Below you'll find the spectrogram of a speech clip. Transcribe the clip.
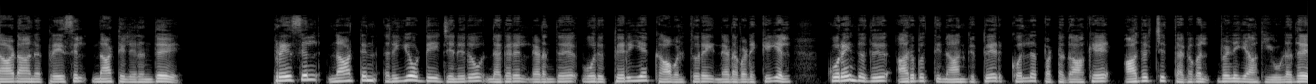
நாடான பிரேசில் நாட்டிலிருந்து பிரேசில் நாட்டின் ரியோ டி ஜெனிரோ நகரில் நடந்த ஒரு பெரிய காவல்துறை நடவடிக்கையில் குறைந்தது அறுபத்தி நான்கு பேர் கொல்லப்பட்டதாக அதிர்ச்சி தகவல் வெளியாகியுள்ளது.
